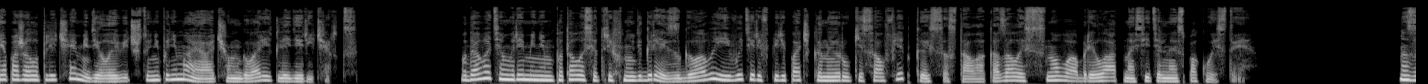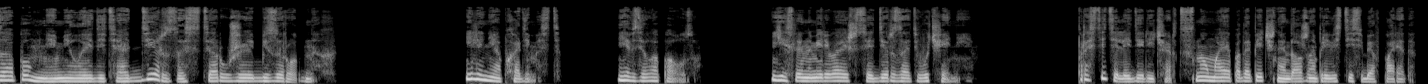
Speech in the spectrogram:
Я пожала плечами, делая вид, что не понимаю, о чем говорит леди Ричардс. Вдова тем временем пыталась отряхнуть грязь с головы и, вытерев перепачканные руки салфеткой со стола, казалось, снова обрела относительное спокойствие. Запомни, милое дитя, дерзость — оружие безродных. Или необходимость. Я взяла паузу. Если намереваешься дерзать в учении. Простите, леди Ричардс, но моя подопечная должна привести себя в порядок.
